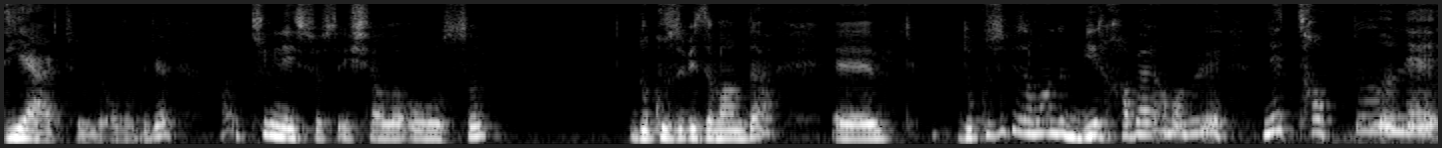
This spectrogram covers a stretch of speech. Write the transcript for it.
diğer türlü olabilir. Kim ne istiyorsa inşallah o olsun. Dokuzu bir zamanda e, dokuzu bir zamanda bir haber ama böyle ne tatlı ne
